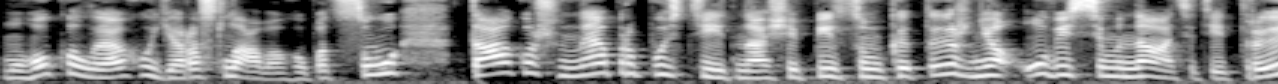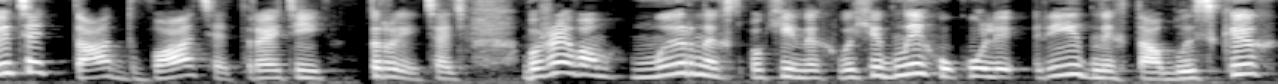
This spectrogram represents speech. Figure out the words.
мого колегу Ярослава Гопацу. Також не пропустіть наші підсумки тижня о 18.30 та 23.30. Бажаю вам мирних, спокійних вихідних у колі рідних та близьких.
